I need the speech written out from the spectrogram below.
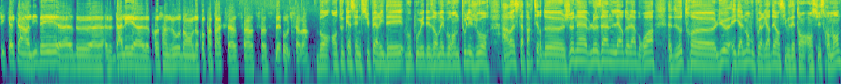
si quelqu'un a l'idée euh, de euh, d'aller euh, le prochain jour dans l'Europa Park, ça, ça, ça se déroule, ça va. Bon, en tout cas, c'est une super idée. Vous pouvez désormais vous rendre tous les jours à Rust à partir de Genève, Lausanne, l'air de la Broye, d'autres euh, lieux également. Vous pouvez regarder hein, si vous êtes en, en Suisse romande,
